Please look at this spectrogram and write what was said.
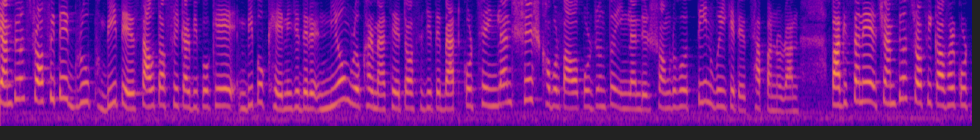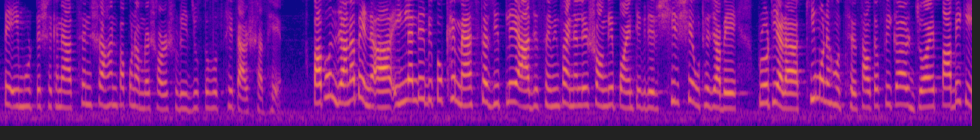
চ্যাম্পিয়ন্স ট্রফিতে গ্রুপ বিতে সাউথ আফ্রিকার বিপক্ষে বিপক্ষে নিজেদের নিয়ম রক্ষার ম্যাচে টসে জিতে ব্যাট করছে ইংল্যান্ড। শেষ খবর পাওয়া পর্যন্ত ইংল্যান্ডের সংগ্রহ তিন উইকেটে ছাপ্পান্ন রান। পাকিস্তানে চ্যাম্পিয়ন্স ট্রফি কভার করতে এই মুহূর্তে সেখানে আছেন শাহান পাপন। আমরা সরাসরি যুক্ত হচ্ছি তার সাথে। পাপন, জানাবেন ইংল্যান্ডের বিপক্ষে ম্যাচটা জিতলে আজ সেমিফাইনালের সঙ্গে পয়েন্ট টেবিলের শীর্ষে উঠে যাবে প্রোটিয়ারা। কি মনে হচ্ছে, সাউথ আফ্রিকার জয় পাবে কি,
